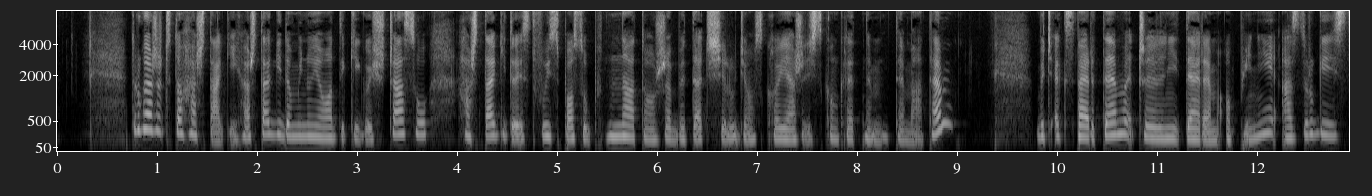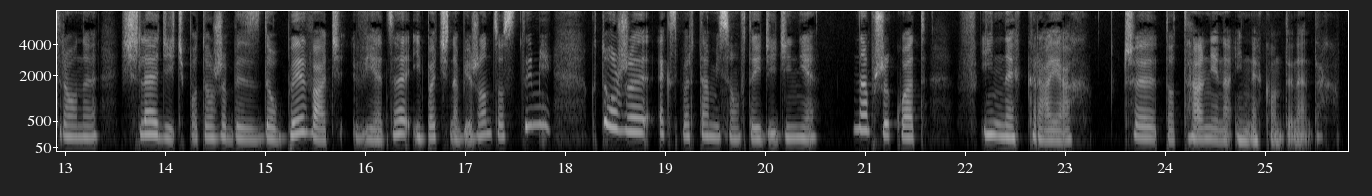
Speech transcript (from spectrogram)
Druga rzecz to hasztagi. Hasztagi dominują od jakiegoś czasu. Hasztagi to jest Twój sposób na to, żeby dać się ludziom skojarzyć z konkretnym tematem, być ekspertem czy liderem opinii, a z drugiej strony śledzić po to, żeby zdobywać wiedzę i być na bieżąco z tymi, którzy ekspertami są w tej dziedzinie, na przykład w innych krajach czy totalnie na innych kontynentach.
